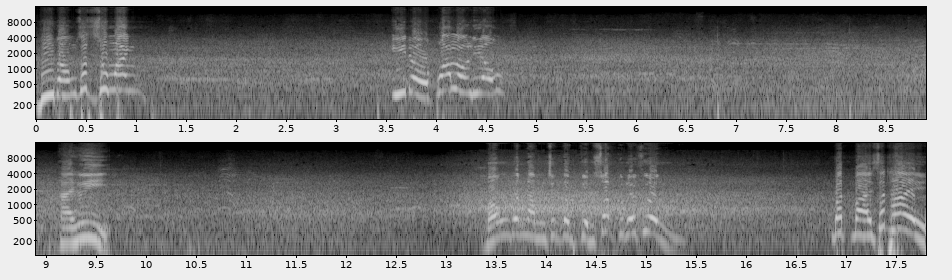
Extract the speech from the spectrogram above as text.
Đi bóng rất sung anh. Ý đồ quá lộ liễu. Hải Huy. Bóng vẫn nằm trong tầm kiểm soát của đối phương. Bắt bài rất hay.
